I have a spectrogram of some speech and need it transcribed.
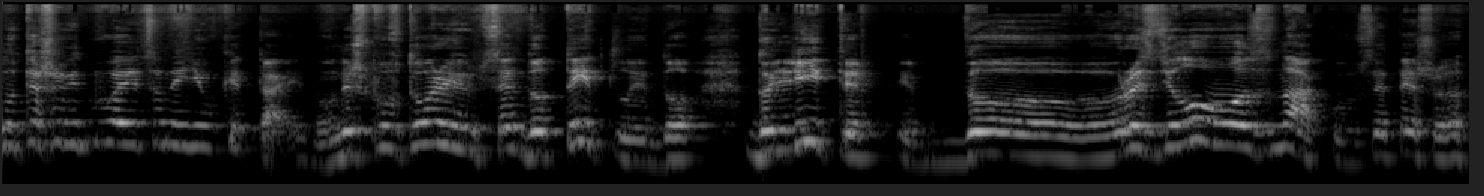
Ну, те, що відбувається нині в Китаї. Ну, вони ж повторюють все до титли, до, до літер, до розділового знаку, все те, що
